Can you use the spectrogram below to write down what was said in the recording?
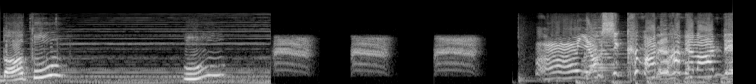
나도? 어? 아, 역시 그 말을 하면 안됐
